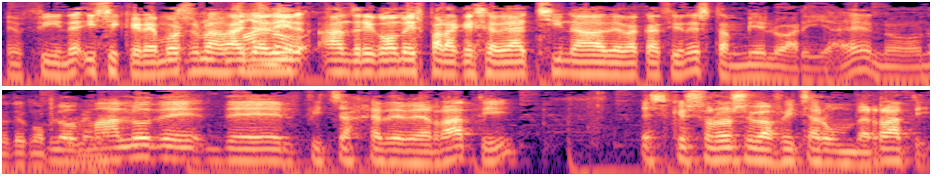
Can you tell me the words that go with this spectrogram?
En fin, ¿eh? y si queremos Lo añadir a André Gómez para que se vea China de vacaciones, también lo haría, ¿eh? No, no tengo Lo malo de- del fichaje de Berrati es que solo se va a fichar un Berrati.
